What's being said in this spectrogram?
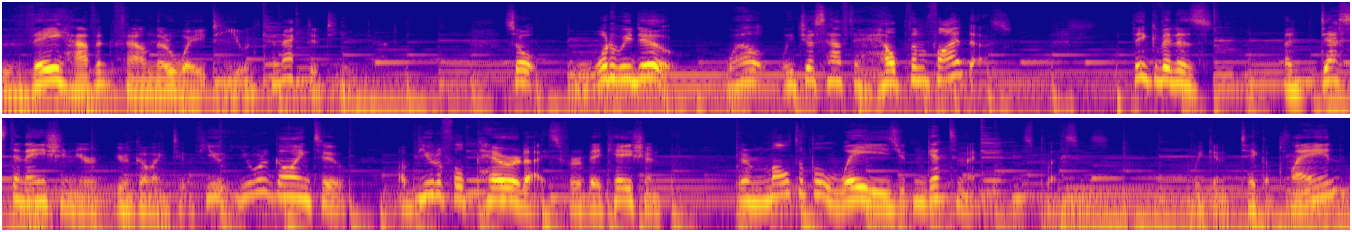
they haven't found their way to you and connected to you yet. So what do we do? Well, we just have to help them find us. Think of it as a destination you're, you're going to. If you, you were going to a beautiful paradise for a vacation, there are multiple ways you can get to many of these places. We can take a plane,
